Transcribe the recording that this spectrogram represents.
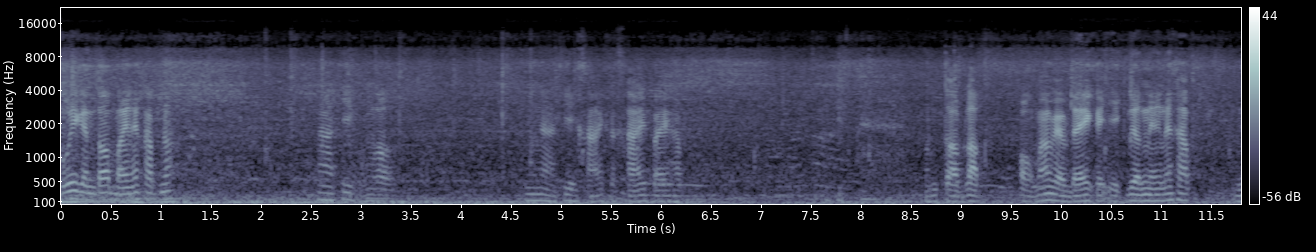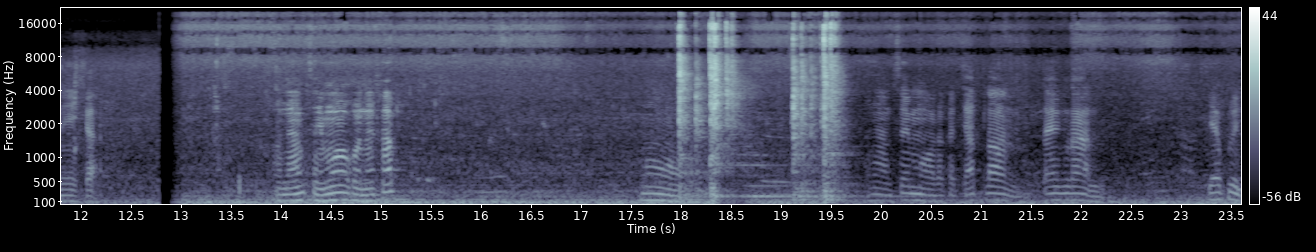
รุ้ยกันต่อไปนะครับเนาะหน้าที่ของเรานี่หน้าที่ขายก็ขายไปครับ ผลตอบรับ ออกมาแบบใดก็อีกเรื่องหนึ่งนะครับ นี่ก็เอาน้ำใส่หม้อก่อนนะครับหม้อเอาน้ำใส่หม้อแล้วก็จัดร่อนแต้งร่านเทียบพื้น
